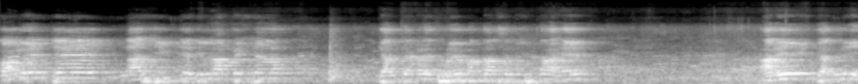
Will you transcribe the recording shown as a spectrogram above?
काँग्रेसचे नाशिकचे जिल्हाध्यक्ष ज्यांच्याकडे धुळे मतदारसंघ सुद्धा आहे आणि ज्यांनी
